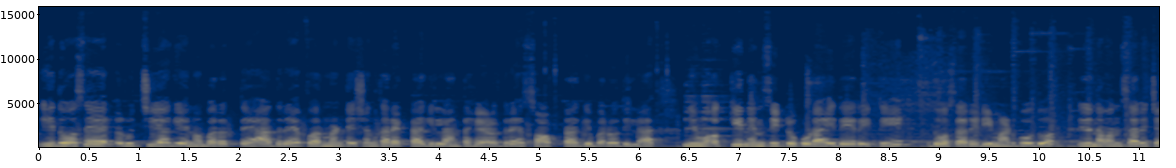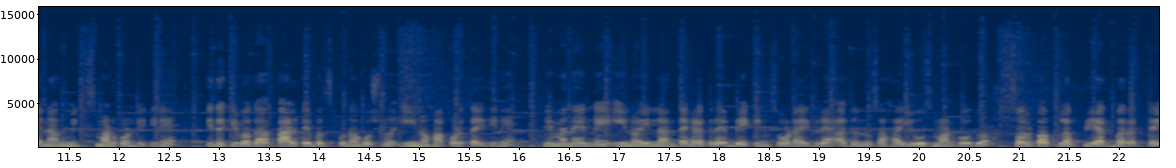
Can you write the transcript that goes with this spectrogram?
ಈ ದೋಸೆ ರುಚಿಯಾಗೇನೋ ಬರುತ್ತೆ, ಆದರೆ ಫರ್ಮೆಂಟೇಷನ್ ಕರೆಕ್ಟ್ ಆಗಿಲ್ಲ ಅಂತ ಹೇಳಿದ್ರೆ ಸಾಫ್ಟಾಗಿ ಬರೋದಿಲ್ಲ. ನೀವು ಅಕ್ಕಿ ನೆನೆಸಿಟ್ಟು ಕೂಡ ಇದೇ ರೀತಿ ದೋಸೆ ರೆಡಿ ಮಾಡ್ಬೋದು. ಇದನ್ನು ಒಂದು ಸಾರಿ ಚೆನ್ನಾಗಿ ಮಿಕ್ಸ್ ಮಾಡ್ಕೊಂಡಿದ್ದೀನಿ. ಇದಕ್ಕೆ ಇವಾಗ ಕಾಲು ಟೇಬಲ್ ಸ್ಪೂನ್ ಆಗುವಷ್ಟು ಈನೋ ಹಾಕೊಳ್ತಾ ಇದ್ದೀನಿ. ನಿಮ್ಮ ಮನೆಯಲ್ಲಿ ಈನೋ ಇಲ್ಲ ಅಂತ ಹೇಳಿದ್ರೆ ಬೇಕಿಂಗ್ ಸೋಡಾ ಇದ್ದರೆ ಅದನ್ನು ಸಹ ಯೂಸ್ ಮಾಡ್ಬೋದು. ಸ್ವಲ್ಪ ಫ್ಲಫಿಯಾಗಿ ಬರುತ್ತೆ.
